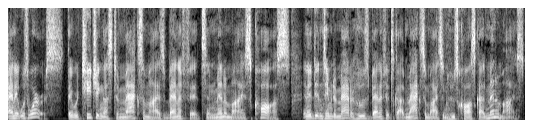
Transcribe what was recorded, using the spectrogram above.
And it was worse. They were teaching us to maximize benefits and minimize costs, and it didn't seem to matter whose benefits got maximized and whose costs got minimized.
